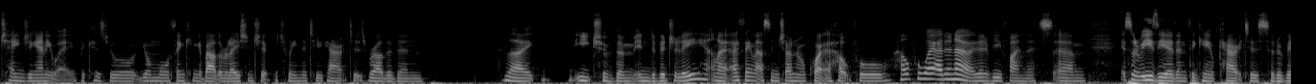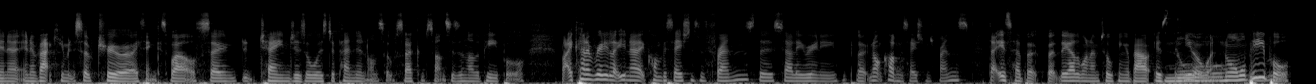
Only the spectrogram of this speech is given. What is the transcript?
changing anyway because you're you're more thinking about the relationship between the two characters rather than like each of them individually and I, I think that's in general quite a helpful helpful way. I don't know i don't know if you find this um, it's sort of easier than thinking of characters sort of in a, in a vacuum it's sort of truer i think as well. So change is always dependent on sort of circumstances and other people. But i kind of really like you know like conversations with friends the sally rooney book not conversations with friends that is her book but the other one i'm talking about is the newer one Normal normal people.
